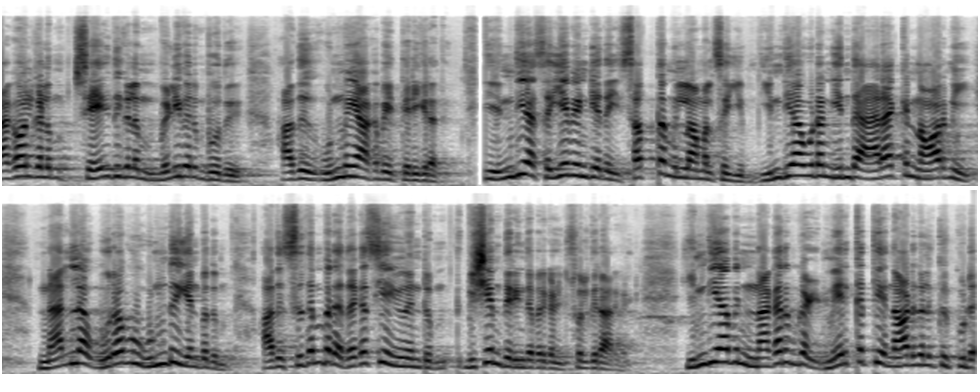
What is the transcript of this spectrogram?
தகவல்களும் செய்திகளும் வெளிவரும்போது அது உண்மையாகவே தெரிகிறது. இந்தியா செய்ய வேண்டியதை சத்தம் இல்லாமல் செய்யும். இந்தியாவுடன் இந்த அராக்கன் ஆர்மி நல்ல உறவு உண்டு என்பதும் அது சிதம்பர ரகசியம் என்றும் விஷயம் தெரிந்தவர்கள் சொல்கிறார்கள். இந்தியாவின் நகர்வுகள் மேற்கத்திய நாடுகளுக்கு கூட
